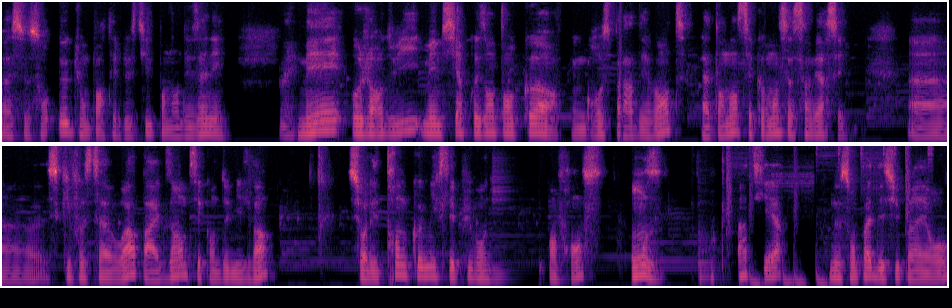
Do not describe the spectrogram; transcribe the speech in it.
Euh, ce sont eux qui ont porté le style pendant des années. Ouais. Mais aujourd'hui, même s'ils représentent encore une grosse part des ventes, la tendance, elle commence à s'inverser. Euh, ce qu'il faut savoir, par exemple, c'est qu'en 2020, sur les 30 comics les plus vendus en France, 11, donc un tiers, ne sont pas des super-héros.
